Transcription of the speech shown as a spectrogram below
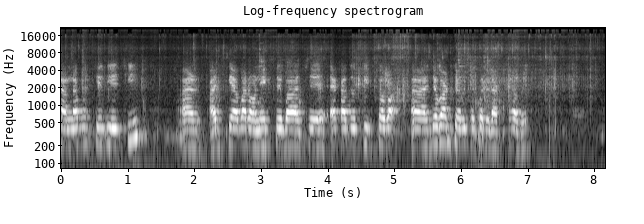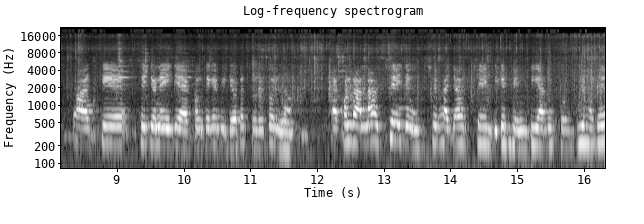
রান্না বসিয়ে দিয়েছি। আর আজকে আবার অনেক সেবা আছে একাদশীর জোগাড় যন্ত্র করে রাখতে হবে। তো আজকে সেই জন্য এই যে এখন থেকে ভিডিওটা শুরু করলাম। এখন রান্না হচ্ছে এই যে উচ্ছে ভাজা হচ্ছে, এইদিকে ভেন্ডি, আলু সবজি হবে।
